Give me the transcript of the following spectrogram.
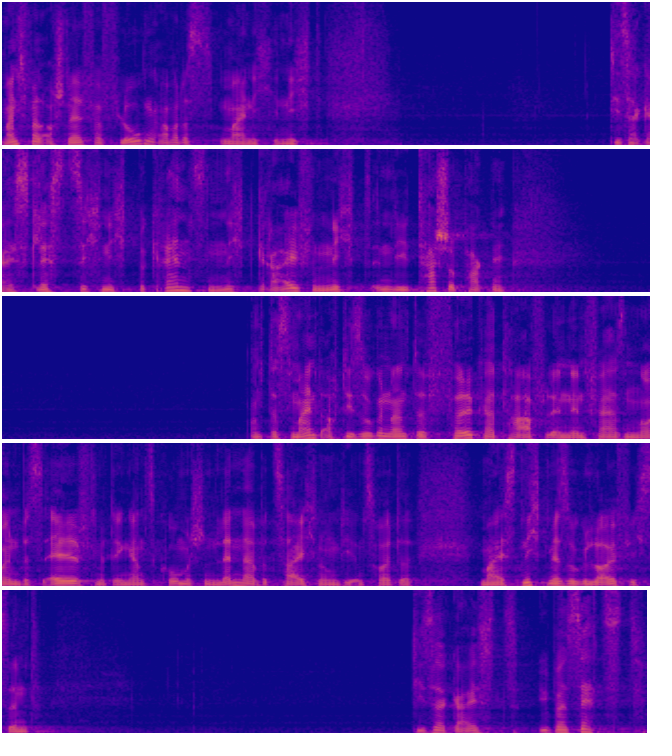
Manchmal auch schnell verflogen, aber das meine ich hier nicht. Dieser Geist lässt sich nicht begrenzen, nicht greifen, nicht in die Tasche packen. Und das meint auch die sogenannte Völkertafel in den Versen 9 bis 11 mit den ganz komischen Länderbezeichnungen, die uns heute meist nicht mehr so geläufig sind. Dieser Geist übersetzt.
